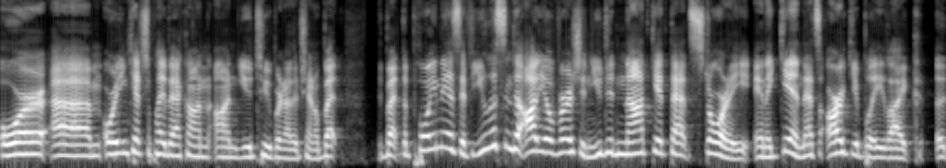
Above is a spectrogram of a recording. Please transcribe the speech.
or um or you can catch the playback on on YouTube or another channel. But but the point is, if you listen to audio version, you did not get that story. And again, that's arguably like uh,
